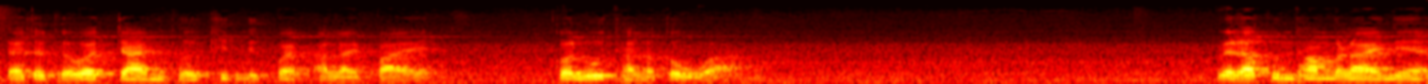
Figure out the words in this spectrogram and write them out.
แล้วถ้าเกิดว่าใจมันเผลอคิดนึกไว้อะไรไป ก็รู้ทันแล้วก็วาง เวลาคุณทำอะไรเนี่ย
